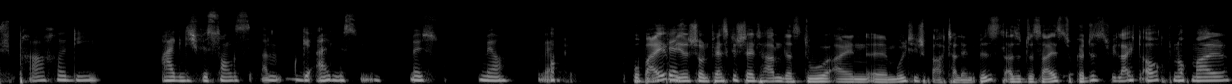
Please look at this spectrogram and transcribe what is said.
Sprache, die eigentlich für Songs am geeignetsten ist. Ja. ja. Okay. Wobei wir schon festgestellt haben, dass du ein äh, Multisprachtalent bist. Also das heißt, du könntest vielleicht auch nochmal.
